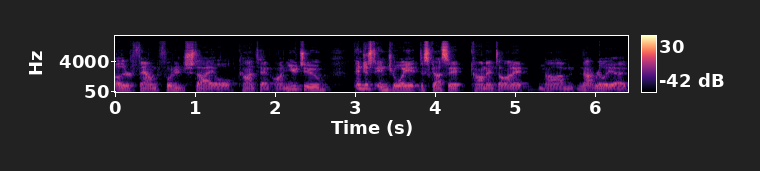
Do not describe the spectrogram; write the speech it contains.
other found footage style content on YouTube and just enjoy it, discuss it, comment on it. Um, not really a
